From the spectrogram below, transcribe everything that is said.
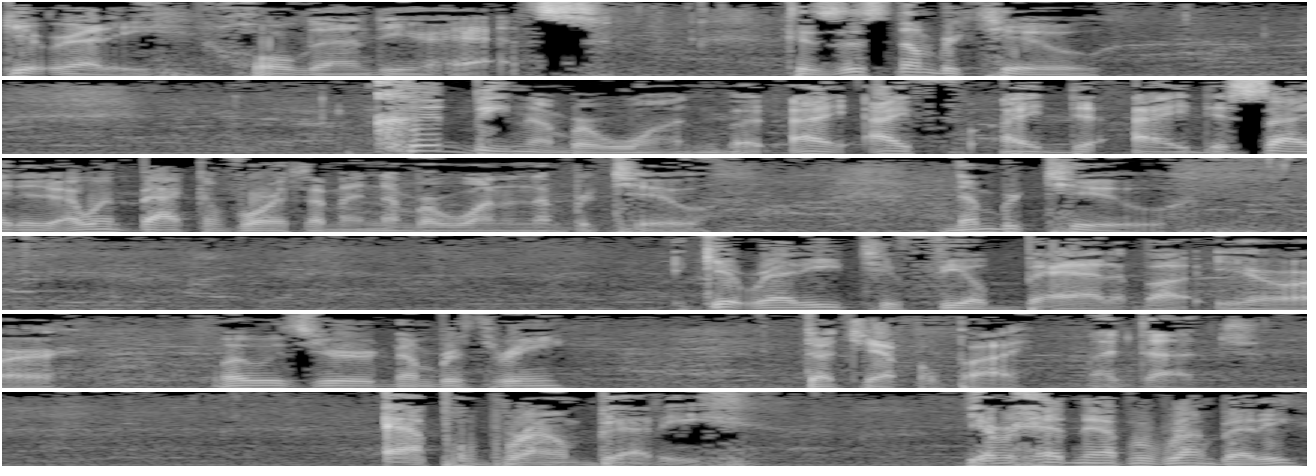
get ready. Hold on to your hats because this number two could be number one, but I, I, I, I decided I went back and forth on my number one and number two. Number two. Get ready to feel bad about your. What was your number three? Dutch apple pie. My Dutch. Apple brown Betty. You ever had an apple brown Betty?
